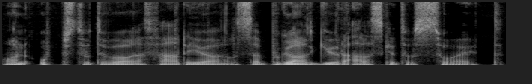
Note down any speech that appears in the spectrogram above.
og han oppsto til vår rettferdiggjørelse, på grunn av at Gud elsket oss så høyt.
